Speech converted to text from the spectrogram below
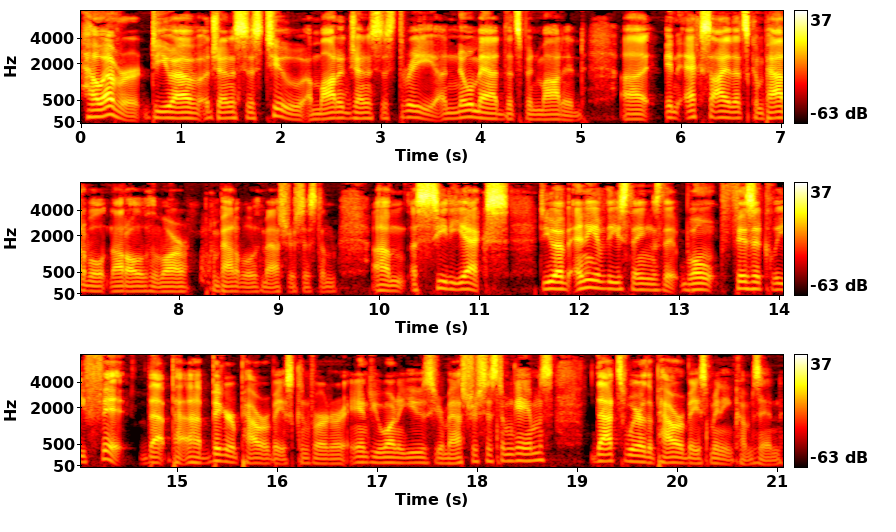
However, do you have a Genesis 2, a modded Genesis 3, a Nomad that's been modded, uh, an X'Eye that's compatible? Not all of them are compatible with Master System. Um, a CDX. Do you have any of these things that won't physically fit that uh, bigger Powerbase converter and you want to use your Master System games? That's where the power base Mini comes in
